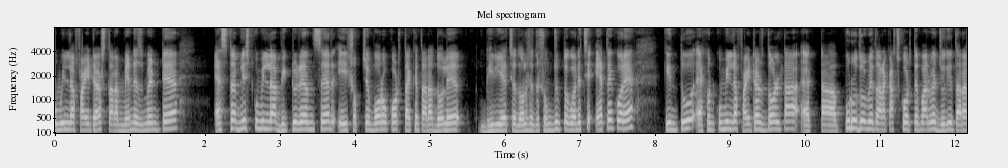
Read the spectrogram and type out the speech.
কুমিল্লা ফাইটার্স তারা ম্যানেজমেন্টে এস্টাবলিশড কুমিল্লা ভিক্টোরিয়ান্সের এই সবচেয়ে বড় কর্তাকে তারা দলে ভিড়িয়েছে, দলের সাথে সংযুক্ত করেছে। এতে করে কিন্তু এখন কুমিল্লা ফাইটার্স দলটা একটা পুরোদমে তারা কাজ করতে পারবে যদি তারা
